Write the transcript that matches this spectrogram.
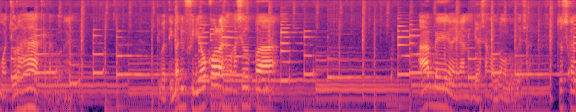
mau curhat tiba-tiba di video call lah sama kasih lupa AB kan? Biasa ngobrol-ngobrol biasa. Terus kan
